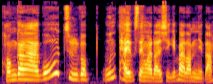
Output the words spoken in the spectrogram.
건강하고 즐거운 다육생활 하시기 바랍니다.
